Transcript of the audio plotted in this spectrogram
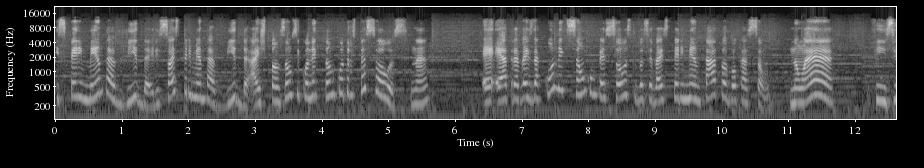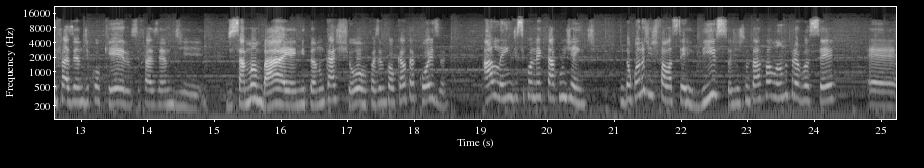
experimenta a vida, ele só experimenta a vida, a expansão se conectando com outras pessoas, né? É, é através da conexão com pessoas que você vai experimentar a tua vocação. Não é enfim, se fazendo de coqueiro, se fazendo de, de samambaia, imitando um cachorro, fazendo qualquer outra coisa, além de se conectar com gente. Então, quando a gente fala serviço, a gente não está falando para você é,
